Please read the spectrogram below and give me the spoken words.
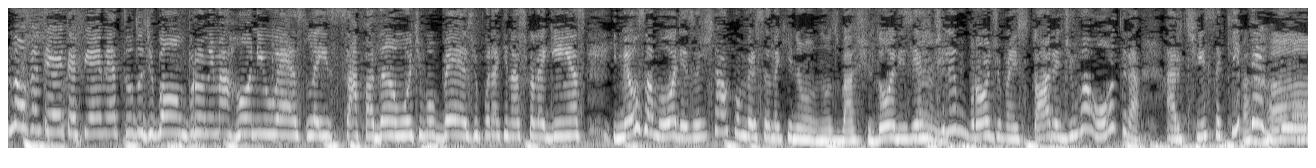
98 FM é tudo de bom. Bruno e Marrone, Wesley Safadão. Último beijo por aqui nas coleguinhas. E meus amores, a gente tava conversando aqui no- nos bastidores e a gente lembrou de uma história de uma outra artista que pegou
